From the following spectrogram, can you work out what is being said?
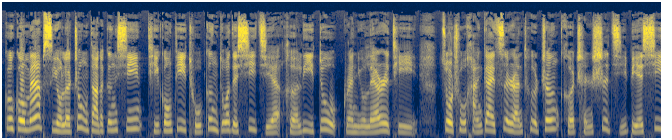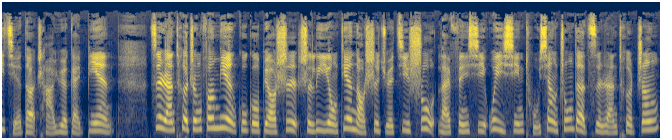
：Google Maps 有了重大的更新，提供地图更多的细节和力度 （granularity），做出涵盖自然特征和城市级别细节的查阅改变。自然特征方面，Google 表示是利用电脑视觉技术来分析卫星图像中的自然特征，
